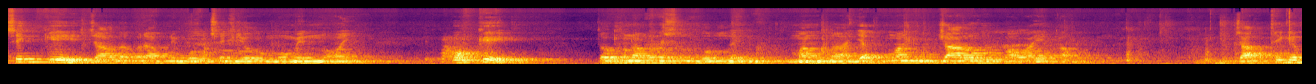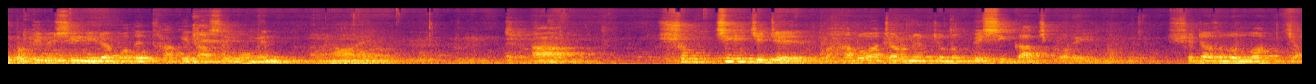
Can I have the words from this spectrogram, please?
সে কে যার ব্যাপারে আপনি বলছেন যে ও মোমেন নয়? ওকে তখন আল্লাহ রসুল বললেন মানলা ইয়াকমান জারহু পাওয়াই কাবু যার থেকে প্রতিবেশী নিরাপদে থাকে না সে মোমেন আর সবচেয়ে যেটা ভালো আচরণের জন্য বেশি কাজ করে, সেটা হলো লজ্জা।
